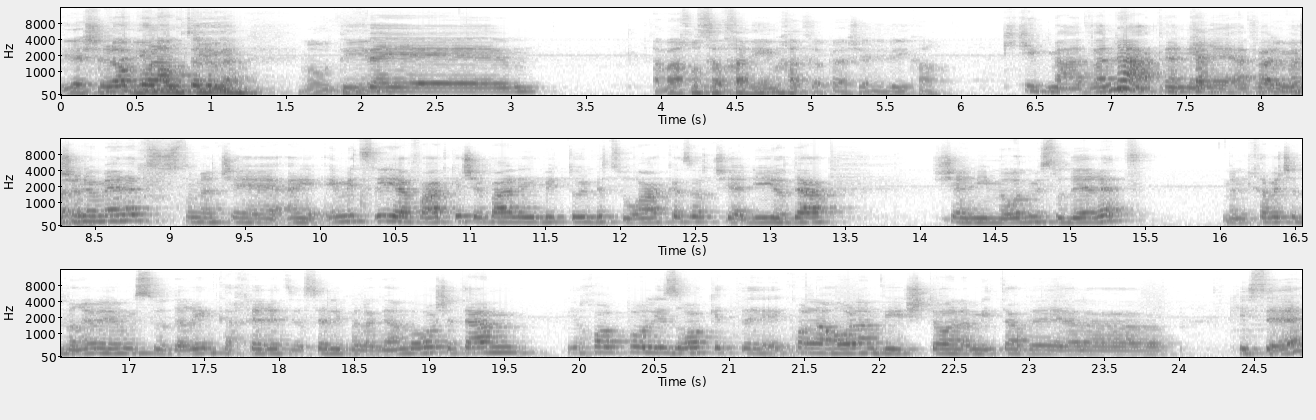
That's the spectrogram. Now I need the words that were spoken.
יש לא הבדלים מהותיים. מהותיים. ו... אבל אנחנו סלחניים אחד כלפי השני בעיקר. כי מההבנה כנראה, כן, אבל מה שאני אומרת, זאת אומרת שאם אצלי הפרעת קשב באה לי ביטוי בצורה כזאת שאני יודעת שאני מאוד מסודרת, ואני חייבת שדברים היו מסודרים, כי אחרת זה עושה לי בלאגן בראש, אתה יכול פה לזרוק את אה, כל העולם ואשתו על המיטה ועל הכיסא.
